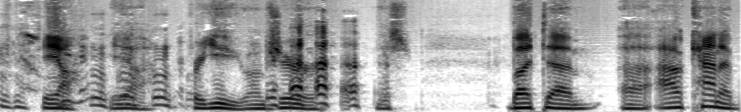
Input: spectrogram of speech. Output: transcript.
yeah, yeah, for you, I'm sure. This, but um, uh, I kind of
